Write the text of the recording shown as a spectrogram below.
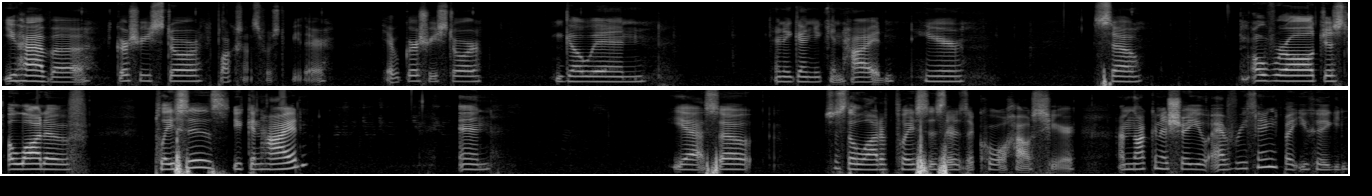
You have a grocery store. The block's not supposed to be there. You have a grocery store. You go in, and again, you can hide here. So, overall, just a lot of places you can hide. And yeah, so it's just a lot of places. There's a cool house here. I'm not going to show you everything, but you could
